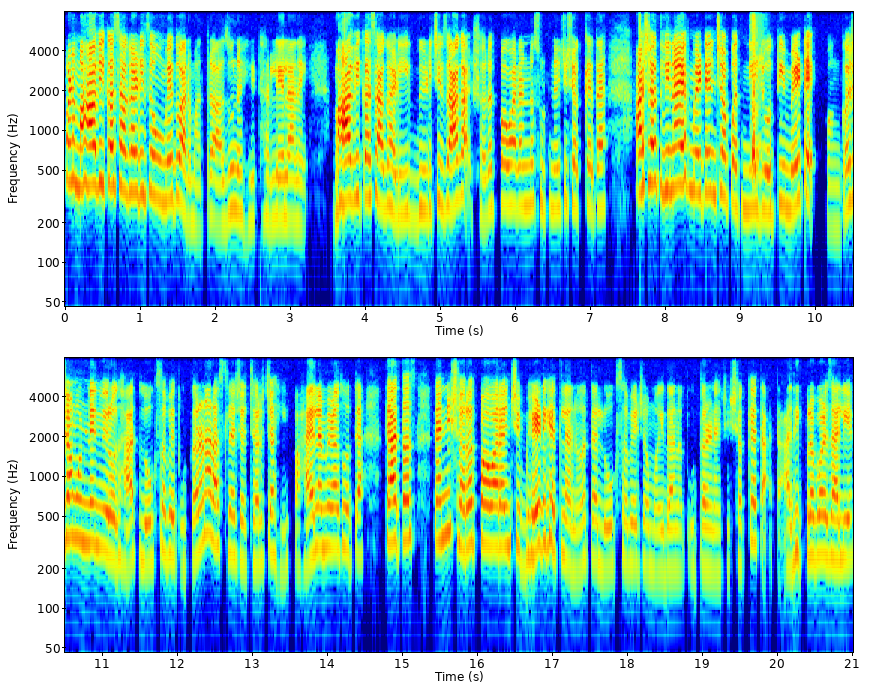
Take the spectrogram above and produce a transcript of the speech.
पण महाविकास आघाडीचा उमेदवार मात्र अजूनही ठरलेला नाही. महाविकास आघाडीत बीडची जागा शरद पवारांना सुटण्याची शक्यता आहे. अशात विनायक मेटेंच्या पत्नी ज्योती मेटे पंकजा मुंडेंविरोधात लोकसभेत उतरणार असल्याच्या चर्चाही पाहायला मिळत होत्या. त्यातच त्यांनी शरद पवारांची भेट घेतल्यानं त्या लोकसभेच्या मैदानात उतरण्याची शक्यता आता अधिक प्रबळ झाली आहे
